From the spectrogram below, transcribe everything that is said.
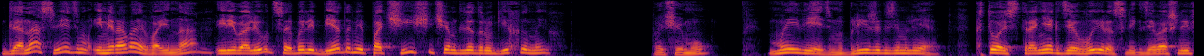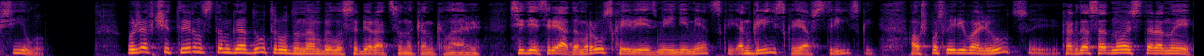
Для нас, ведьм, и мировая война, и революция были бедами почище, чем для других иных. Почему? Мы, ведьмы, ближе к земле, к той стране, где выросли, где вошли в силу. Уже в четырнадцатом году трудно нам было собираться на конклаве, сидеть рядом русской ведьме и немецкой, английской и австрийской, а уж после революции, когда с одной стороны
